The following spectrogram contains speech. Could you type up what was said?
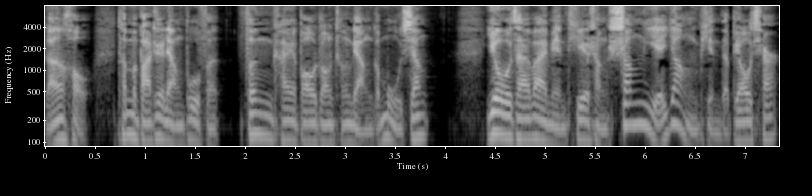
然后，他们把这两部分分开包装成两个木箱，又在外面贴上商业样品的标签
